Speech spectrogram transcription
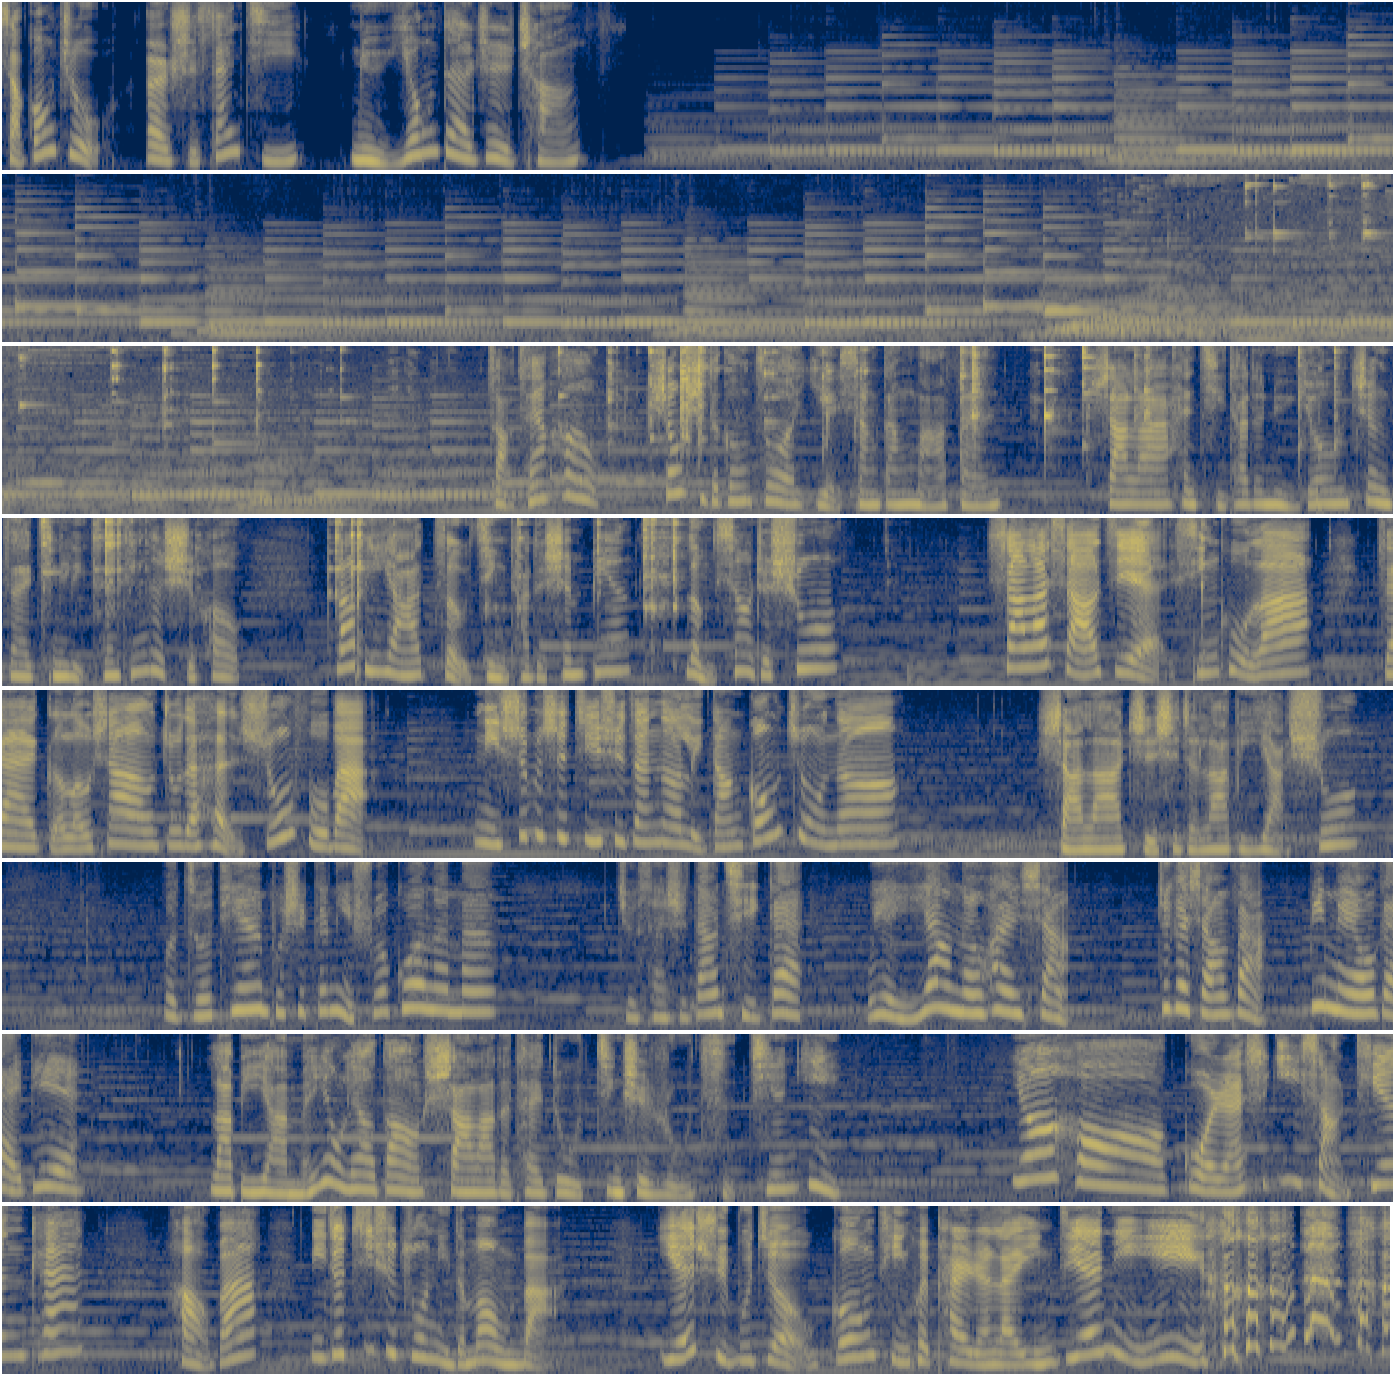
小公主》二十三集：女佣的日常。早餐后，收拾的工作也相当麻烦。莎拉和其他的女佣正在清理餐厅的时候，拉比亚走进她的身边，冷笑着说：“莎拉小姐，辛苦啦，在阁楼上住得很舒服吧？你是不是继续在那里当公主呢？”莎拉指示着拉比亚说：“我昨天不是跟你说过了吗？就算是当乞丐，我也一样能幻想。”这个想法并没有改变。拉比亚没有料到莎拉的态度竟是如此坚毅。哟吼，果然是异想天开。好吧，你就继续做你的梦吧。也许不久，宫廷会派人来迎接你。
